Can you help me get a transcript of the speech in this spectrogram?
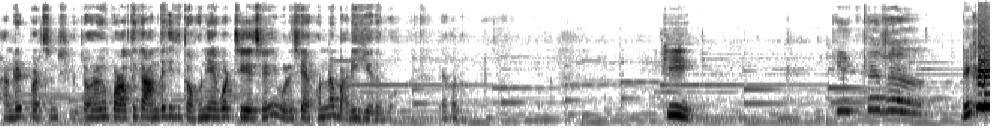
হান্ড্রেড পার্সেন্ট শিওর যখন আমি পড়া থেকে আনতে গেছি তখনই একবার চেয়েছে বলেছি এখন না বাড়ি গিয়ে দেবো। দেখো না। কি? দেখলে?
